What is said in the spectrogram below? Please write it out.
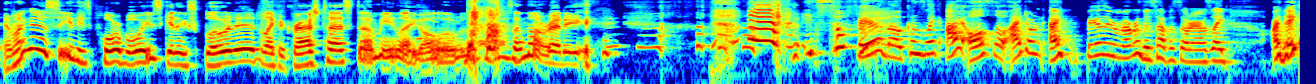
am I gonna see these poor boys get exploded like a crash test dummy, like all over the place? I'm not ready. it's so fair though, because like I also I don't I barely remember this episode, and I was like, are they gonna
